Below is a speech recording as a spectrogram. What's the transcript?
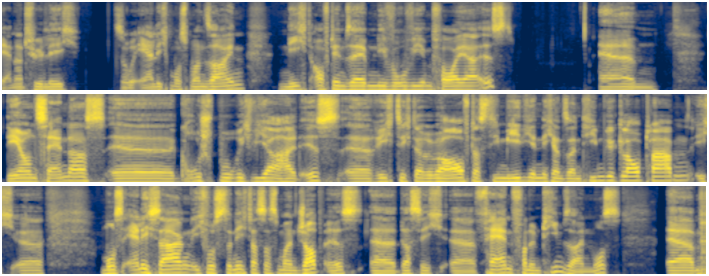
der natürlich, so ehrlich muss man sein, nicht auf demselben Niveau wie im Vorjahr ist. Ähm, Deon Sanders, äh, großspurig wie er halt ist, äh, riecht sich darüber auf, dass die Medien nicht an sein Team geglaubt haben. Ich äh, muss ehrlich sagen, ich wusste nicht, dass das mein Job ist, äh, dass ich äh, Fan von einem Team sein muss. Ähm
